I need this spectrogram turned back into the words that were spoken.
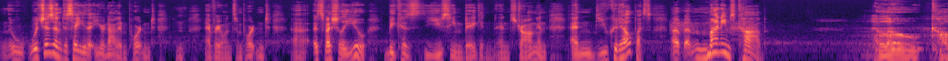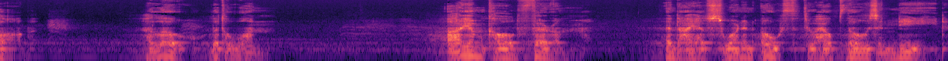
Which isn't to say that you're not important. Everyone's important, uh, especially you, because you seem big and, and strong, and, and you could help us. Uh, uh, my name's Cobb. Hello, Cobb. Hello, little one. I am called Ferrum, and I have sworn an oath to help those in need.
